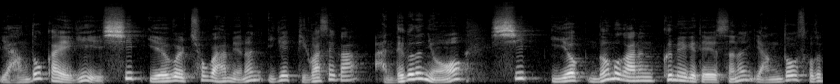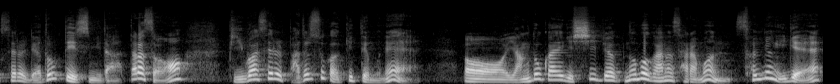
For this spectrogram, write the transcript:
양도가액이 12억을 초과하면은 이게 비과세가 안 되거든요. 12억 넘어가는 금액에 대해서는 양도소득세를 내도록 되어 있습니다. 따라서 비과세를 받을 수가 없기 때문에 어, 양도가액이 12억 넘어가는 사람은 설령 이게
